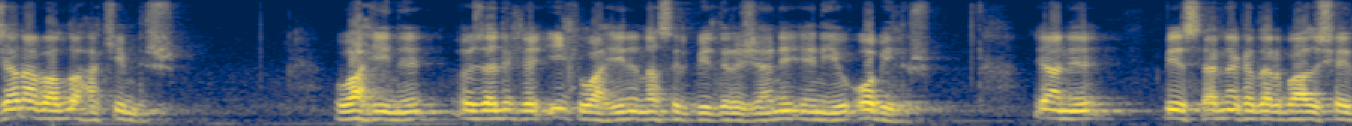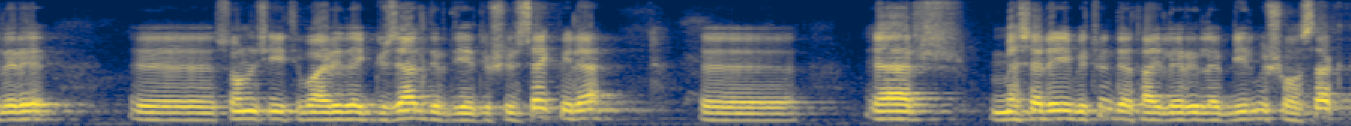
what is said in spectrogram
Cenab-ı Allah hakimdir. Vahiyini, özellikle ilk vahiyini nasıl bildireceğini en iyi O bilir. Yani biz her ne kadar bazı şeyleri e, sonuç itibariyle güzeldir diye düşünsek bile e, eğer meseleyi bütün detaylarıyla bilmiş olsak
